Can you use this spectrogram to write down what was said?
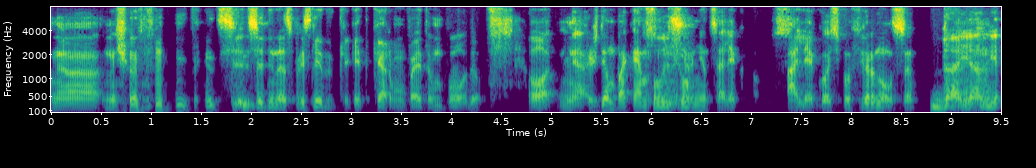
А, ну, что, сегодня нас преследует какая-то карма по этому поводу. Вот, ждем, пока Слышу. вернется Олег. Олег Осипов вернулся. Да, я...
